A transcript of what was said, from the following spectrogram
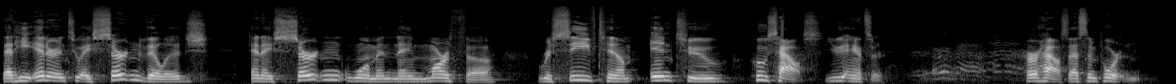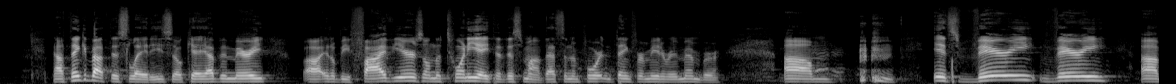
that he entered into a certain village, and a certain woman named Martha received him into whose house? You answer her house. That's important. Now, think about this, ladies, okay? I've been married, uh, it'll be five years on the 28th of this month. That's an important thing for me to remember. Um, it's very, very uh,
